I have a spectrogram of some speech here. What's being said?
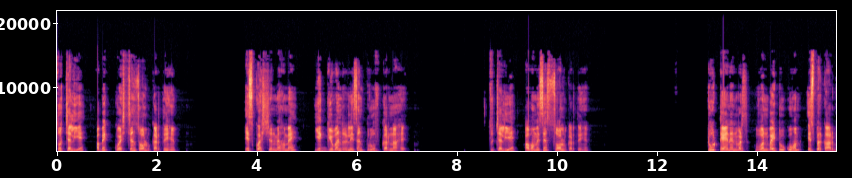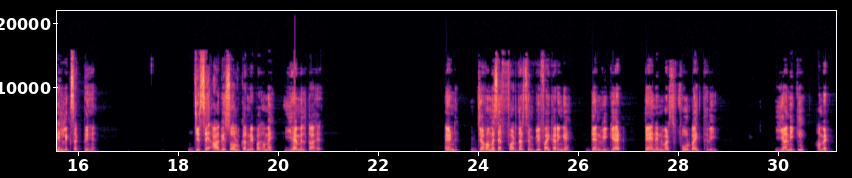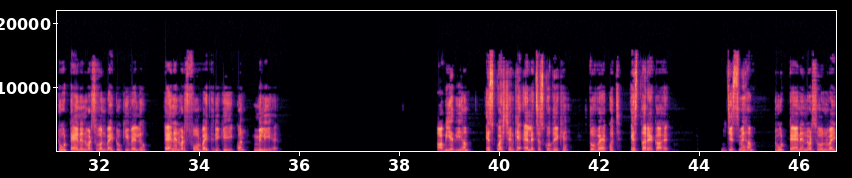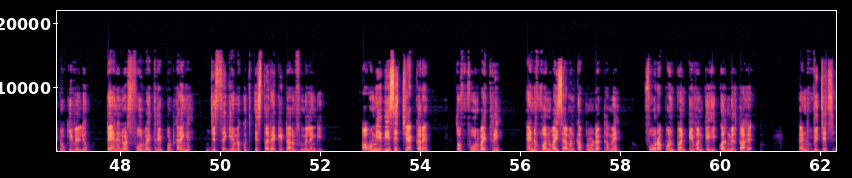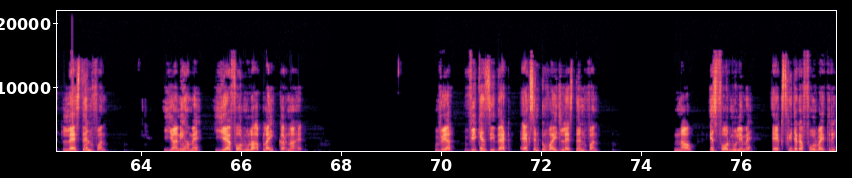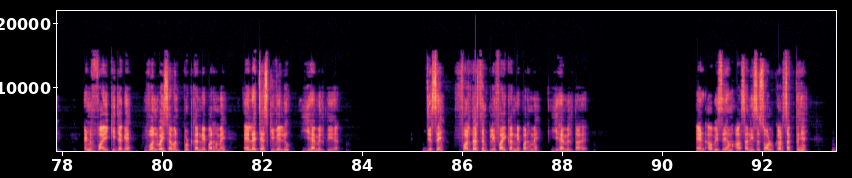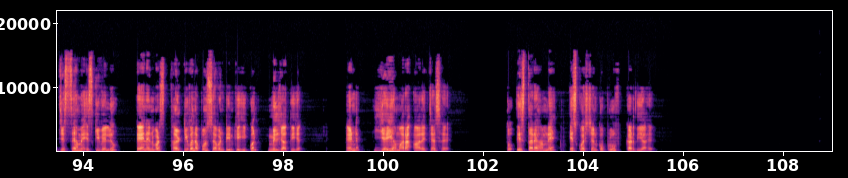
तो चलिए अब एक क्वेश्चन सॉल्व करते हैं। इस क्वेश्चन में हमें ये गिवन रिलेशन प्रूव करना है। तो चलिए अब हम इसे सॉल्व करते हैं। Two tan inverse one by two को हम इस प्रकार भी लिख सकते हैं। जिसे आगे सॉल्व करने पर हमें यह मिलता है। एंड जब हम इसे फर्दर सिंप्लीफाई करेंगे then we get tan inverse four by three यानी कि हमें two tan inverse one by two की value tan inverse four by three के इक्वल मिली है। अब यदि हम इस क्वेश्चन के एलएचएस को देखें तो वह कुछ इस तरह का है, जिसमें हम two tan inverse one by two की value tan inverse four by three put करेंगे, जिससे कि हमें कुछ इस तरह की टर्म्स मिलेंगी। अब हम यदि इसे चेक करें तो four by three and one by seven का प्रोडक्ट हमें फोर अपॉन ट्वेंटी वन के इक्वल मिलता है। And which is less than one यानी हमें यह फॉर्मूला अप्लाई करना है। Where we can see that x into y is less than one now इस फॉर्मूले में एक्स की जगह four by three and y की जगह वन बाई सेवन पुट करने पर हमें एल एच एस की वैल्यू यह मिलती है। जिसे फर्दर सिंप्लीफाई करने पर हमें यह मिलता है। एंड अब इसे हम आसानी से सॉल्व कर सकते हैं, जिससे हमें इसकी value tan inverse thirty one upon seventeen के इक्वल मिल जाती है। एंड यही हमारा आरएचएस है। तो इस तरह हमने इस क्वेश्चन को प्रूव कर दिया है।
